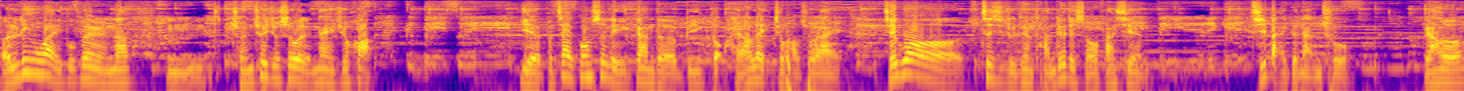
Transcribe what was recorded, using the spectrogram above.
而另外一部分人呢，嗯，纯粹就是为了那一句话。也不在公司里干的比狗还要累，就跑出来，结果自己组建团队的时候发现几百个难处，然而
